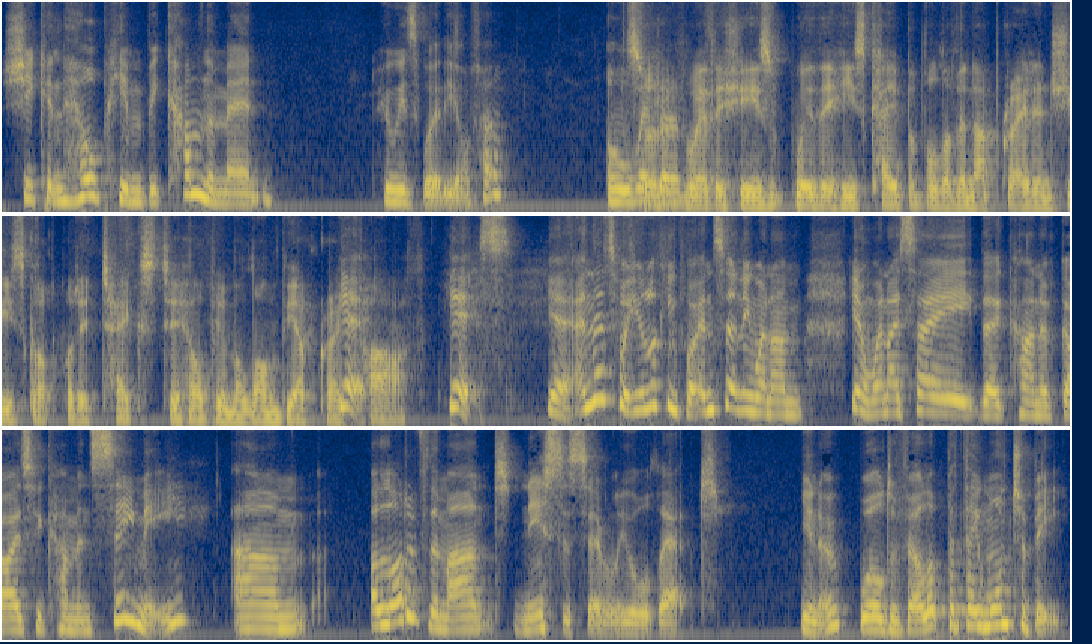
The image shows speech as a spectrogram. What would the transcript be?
she can help him become the man who is worthy of her or Sort whether of whether she's whether he's capable of an upgrade and she's got what it takes to help him along the upgrade Yeah. path. Yes. Yeah, and that's what you're looking for. And certainly when I'm, you know, when I say the kind of guys who come and see me, um, a lot of them aren't necessarily all that, you know, well developed, but they want to be,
